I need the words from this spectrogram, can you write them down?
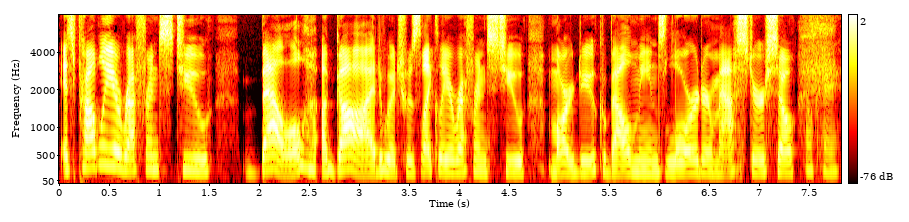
it's probably a reference to Bel, a god, which was likely a reference to Marduk. Bel means lord or master. So okay.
